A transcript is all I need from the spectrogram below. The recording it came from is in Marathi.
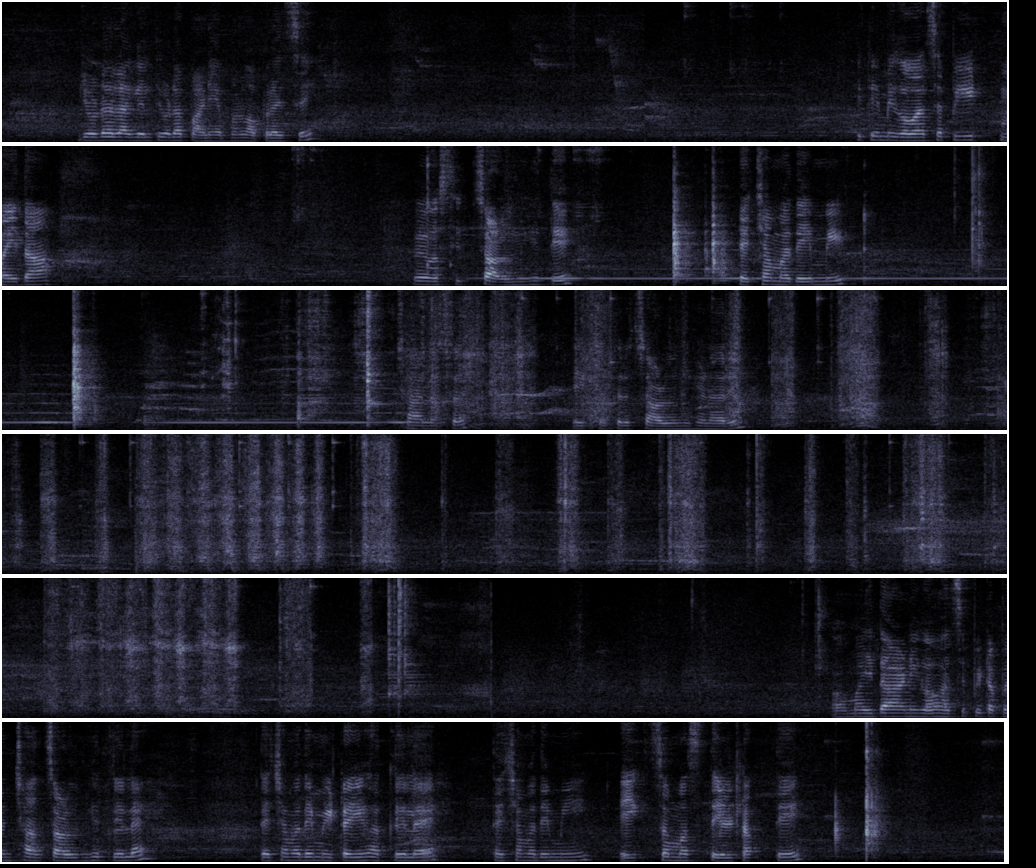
जेवढं लागेल तेवढा पाणी आपण वापरायचं आहे इथे मी गव्हाचं पीठ मैदा व्यवस्थित चाळून घेते. त्याच्यामध्ये मीठ छान असं एकत्र चाळून घेणार आहे. मैदा आणि गव्हाचं पीठ आपण छान चाळून घेतलेलं आहे. त्याच्यामध्ये मीठही घातलेलं आहे. त्याच्यामध्ये मी एक चमच तेल टाकते.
